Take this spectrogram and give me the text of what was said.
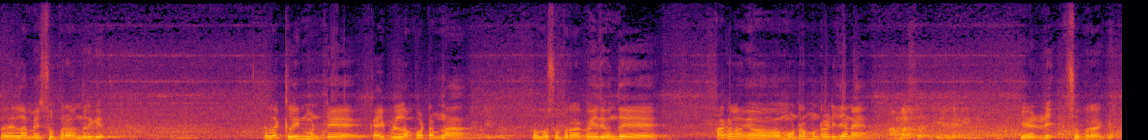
அது எல்லாமே சூப்பராக வந்திருக்கு. எல்லாம் க்ளீன் பண்ணிட்டு கைப்பிடலாம் போட்டோம்னா ரொம்ப சூப்பராக இருக்கும். இது வந்து அகலம் மூன்றரை மூன்றரை அடி தானே? ஏழு அடி. சூப்பராக இருக்குது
